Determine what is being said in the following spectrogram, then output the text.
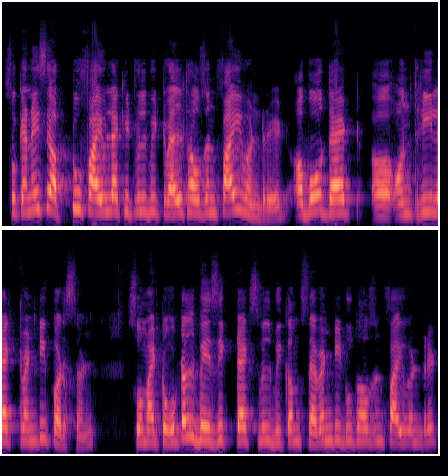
So can I say up to 5 lakh, it will be 12,500. Above that, uh, on 3 lakh, 20%. So my total basic tax will become 72,500.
